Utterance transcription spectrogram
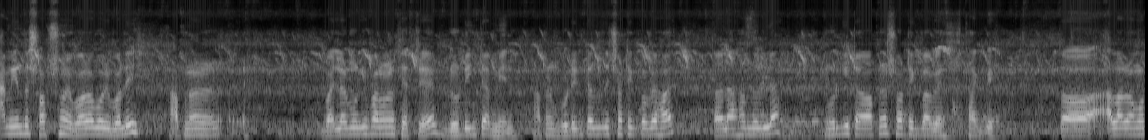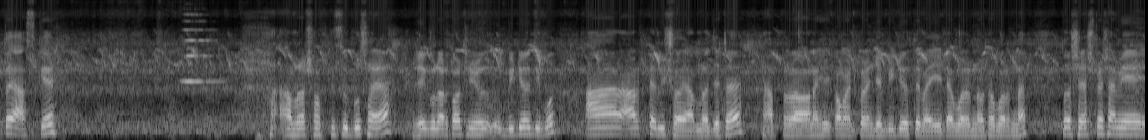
আমি কিন্তু সবসময় বরাবরই বলি, আপনার ব্রয়লার মুরগি পালনের ক্ষেত্রে ব্রুডিংটা মেন আপনার ব্রুডিংটা যদি সঠিকভাবে হয়, তাহলে আলহামদুলিল্লাহ মুরগিটাও আপনার সঠিকভাবে থাকবে। তো আল্লাহর মতে আজকে আমরা সব কিছু গুছায়া রেগুলার কন্টিনিউ ভিডিও দিব। আর আরেকটা বিষয় আমরা যেটা, আপনারা অনেকে কমেন্ট করেন যে ভিডিওতে ভাই এটা বলেন, ওটা বলেন না। তো শেষমেশ আমি এই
